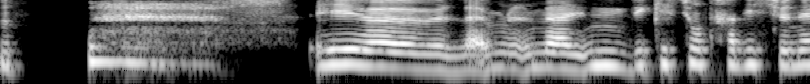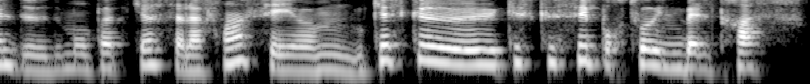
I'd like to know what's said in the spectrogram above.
Et euh, une des questions traditionnelles de, de mon podcast à la fin, c'est qu'est-ce que qu'est-ce que c'est pour toi une belle trace?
